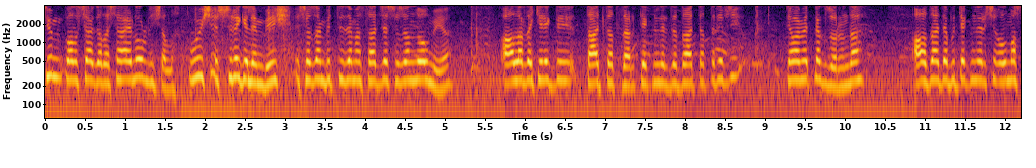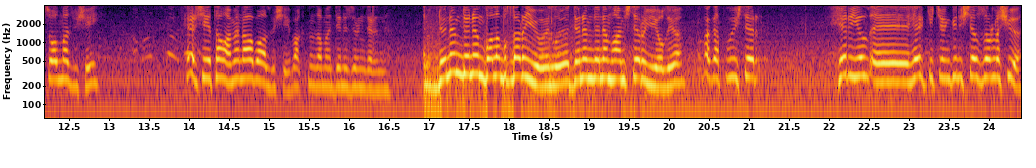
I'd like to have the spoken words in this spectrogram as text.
Tüm balıkçı arkadaşlar hayırlı olur inşallah. Bu iş e, süre gelen bir iş. E, sezon bittiği zaman sadece sezonlu olmuyor. Ağlarda gerekli tatilatlar, teknelerde tatilatlar hepsi devam etmek zorunda. Ağzayda bu tekneler için olmazsa olmaz bir şey. Her şey tamamen ağa bağlı bir şey baktığın zaman deniz ürünlerinde. Dönem dönem balamutları iyi oluyor, dönem dönem hamsiler iyi oluyor. Fakat bu işler her yıl, e, her geçen gün işler zorlaşıyor.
